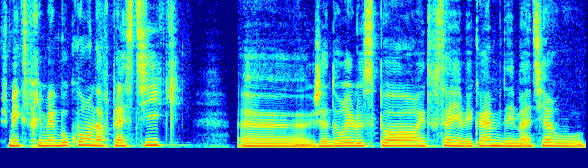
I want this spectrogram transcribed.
je m'exprimais beaucoup en art plastique. Euh, j'adorais le sport et tout ça. Il y avait quand même des matières où,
